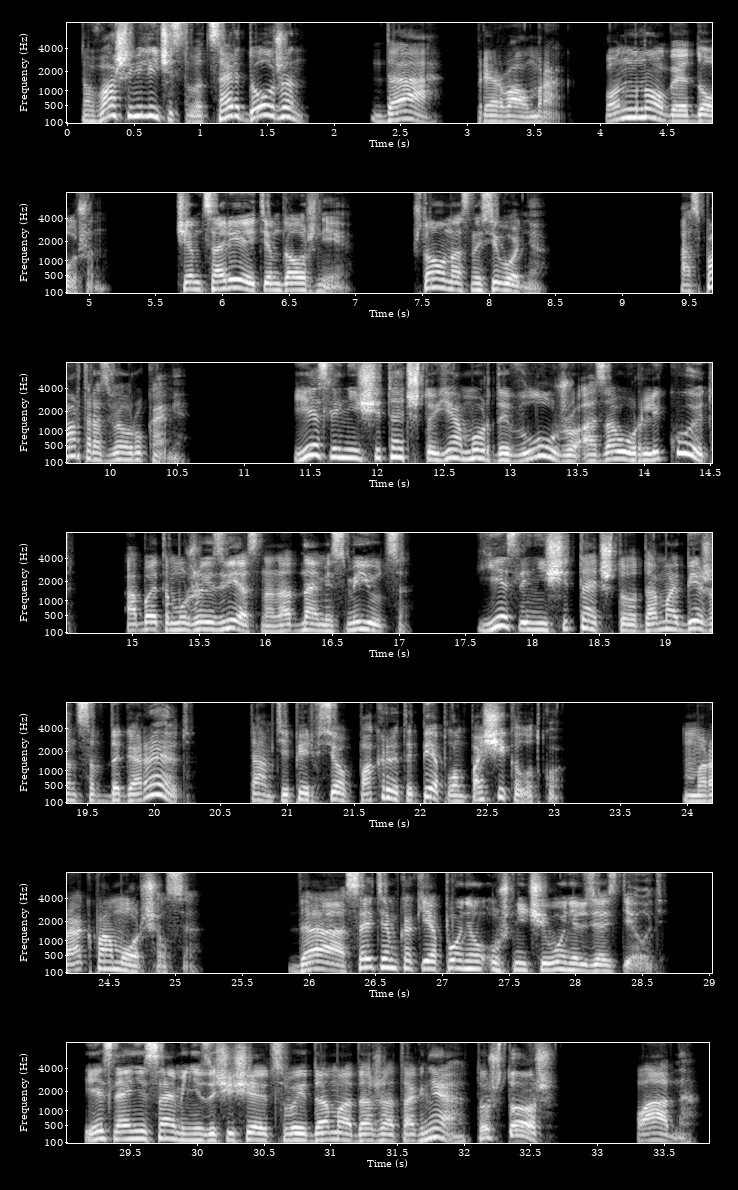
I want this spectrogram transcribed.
«Но, Ваше Величество, царь должен...» «Да», — прервал мрак, — «он многое должен. Чем царее, тем должнее. Что у нас на сегодня?» Аспарт развел руками. «Если не считать, что я мордой в лужу, а Заур ликует, об этом уже известно, над нами смеются, если не считать, что дома беженцев догорают, там теперь все покрыто пеплом по щиколотку. Мрак поморщился. Да, с этим, как я понял, уж ничего нельзя сделать. Если они сами не защищают свои дома даже от огня, то что ж. Ладно.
